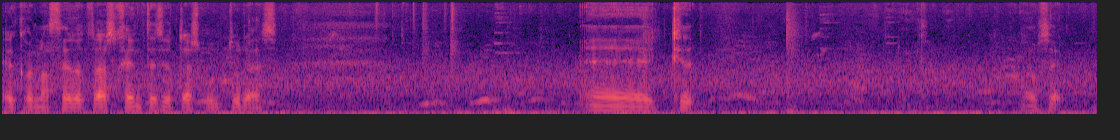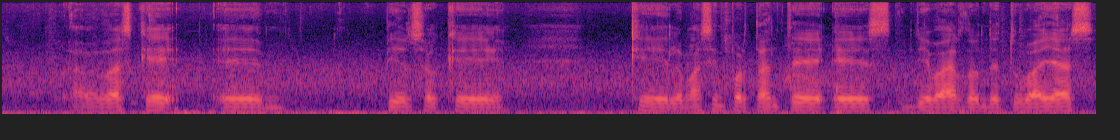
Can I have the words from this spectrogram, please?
el conocer otras gentes y otras culturas. Eh, no sé, la verdad es que eh, pienso que, que lo más importante es llevar donde tú vayas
